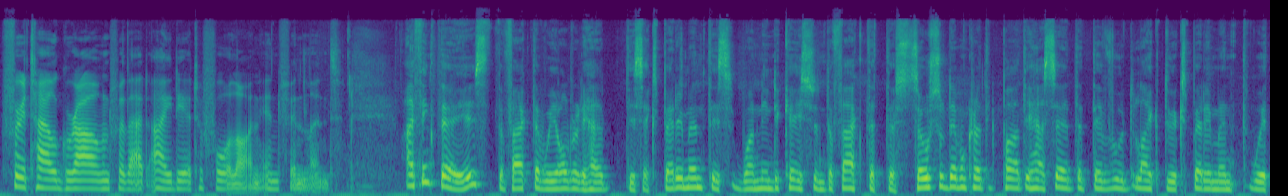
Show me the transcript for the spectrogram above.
fertile ground for that idea to fall on in Finland? I think there is. The fact that we already had this experiment is one indication. The fact that the Social Democratic Party has said that they would like to experiment with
